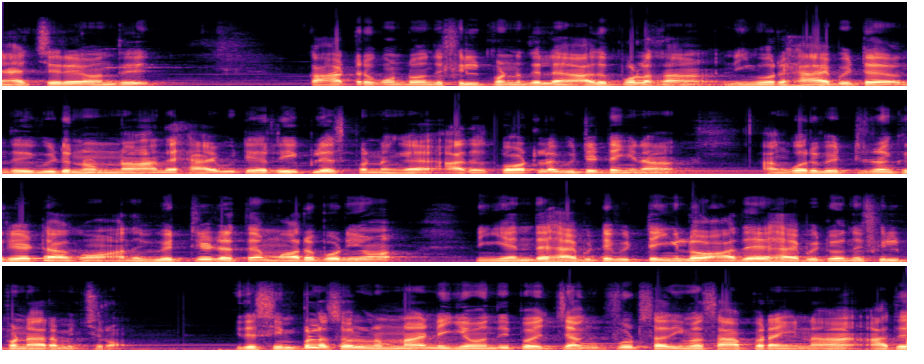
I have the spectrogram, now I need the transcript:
நேச்சரே வந்து காற்றை கொண்டு வந்து ஃபில் பண்ணுதில்ல அது போல தான் நீங்கள் ஒரு ஹேபிட்டை வந்து விடணும்னா அந்த ஹேபிட்டை ரீப்ளேஸ் பண்ணுங்கள் அதை டோட்டலாக விட்டுட்டிங்கன்னா அங்கே ஒரு வெற்றிடம் க்ரியேட் ஆகும். அந்த வெற்றிடத்தை மறுபடியும் நீங்கள் எந்த ஹேபிட்டை விட்டீங்களோ அதே ஹேபிட் வந்து ஃபில் பண்ண ஆரம்பிச்சிடும் இதை சிம்பிளாக சொல்லணும்னா நீங்கள் வந்து இப்போ ஜங்க் ஃபுட்ஸ் அதிகமாக சாப்பிட்றீங்கன்னா அதை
